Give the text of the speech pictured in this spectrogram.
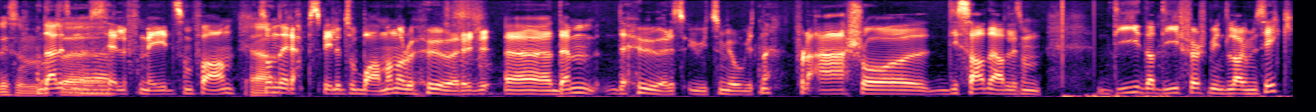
Liksom, Det er liksom at, eh, self-made som faen. Ja. Sånn rappspillet til Obama, når du hører uh, dem, det høres ut som yoghurtene. For det er så De sa det at liksom de, Da de først begynte å lage musikk,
